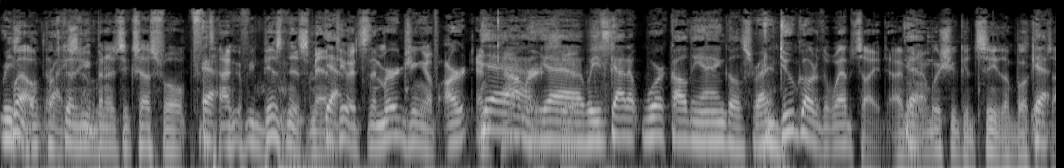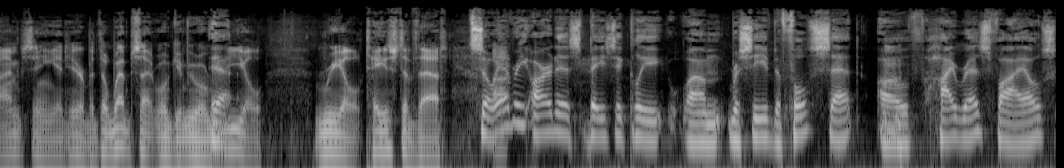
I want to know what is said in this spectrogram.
Reasonable well, that's because so. you've been a successful photography yeah. businessman yeah. too. It's the merging of art and yeah, commerce. Yeah, we've got to work all the angles, right? And do go to the website. I mean, I wish you could see the book as I'm seeing it here, but the website will give you a real real taste of that. So uh, every artist basically um, received a full set of mm. high res files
